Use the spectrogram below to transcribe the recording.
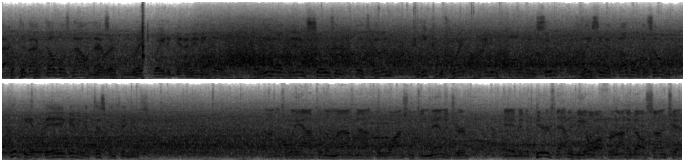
Back-to-back doubles now, and that's a great way to get an inning going. The leadoff man shows him how it's done, and he comes right behind him following suit. Placing a double of his own could be a big inning if this continues. On his way out to the mound now, the Washington manager, and it appears that'll be all for Anibal Sanchez.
